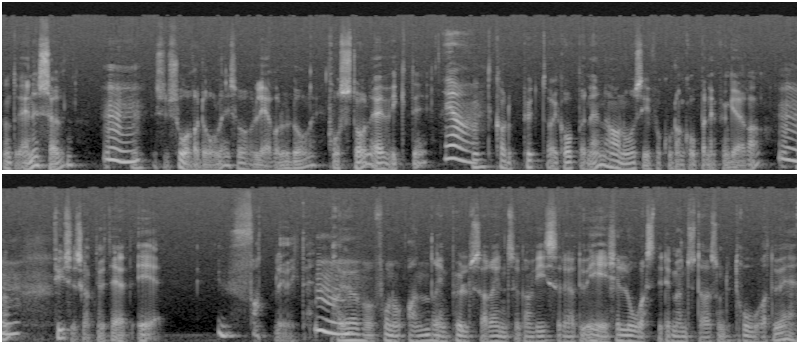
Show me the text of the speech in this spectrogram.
Sånn, Det ene er søvn. Mm. Hvis du sover dårlig, så lever du dårlig. Kosthold er viktig. Ja. Sånn, Hva du putter i kroppen din, har noe å si for hvordan kroppen din fungerer. Mm. Fysisk aktivitet er ufattelig viktig. Mm. Prøve å få noen andre impulser inn som kan vise deg at du er ikke låst i det mønsteret som du tror at du er.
